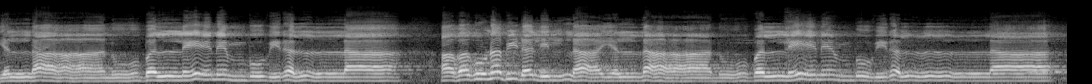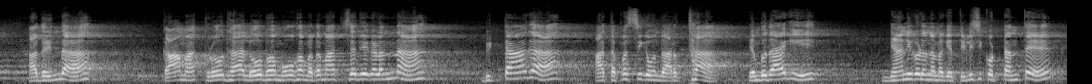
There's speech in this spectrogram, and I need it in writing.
ಎಲ್ಲಾನು ಬಲ್ಲೇನೆಂಬುವಿರಲ್ಲ. ಅವಗುಣ ಬಿಡಲಿಲ್ಲ ಎಲ್ಲಾನು ಬಲ್ಲೇನೆಂಬುವಿರಲ್ಲ. ಆದ್ದರಿಂದ ಕಾಮ, ಕ್ರೋಧ, ಲೋಭ, ಮೋಹ ಮದಮಾತ್ಸರ್ಯಗಳನ್ನು ಬಿಟ್ಟಾಗ ಆ ತಪಸ್ಸಿಗೆ ಒಂದು ಅರ್ಥ ಎಂಬುದಾಗಿ ಜ್ಞಾನಿಗಳು ನಮಗೆ ತಿಳಿಸಿಕೊಟ್ಟಂತೆ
